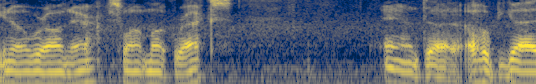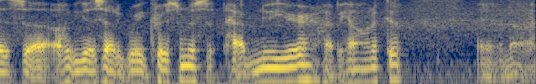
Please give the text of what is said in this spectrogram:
You know, we're on there, Swamp Muck Rex. And uh, I hope you guys, uh, I hope you guys had a great Christmas, Happy New Year, Happy Hanukkah, and uh,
